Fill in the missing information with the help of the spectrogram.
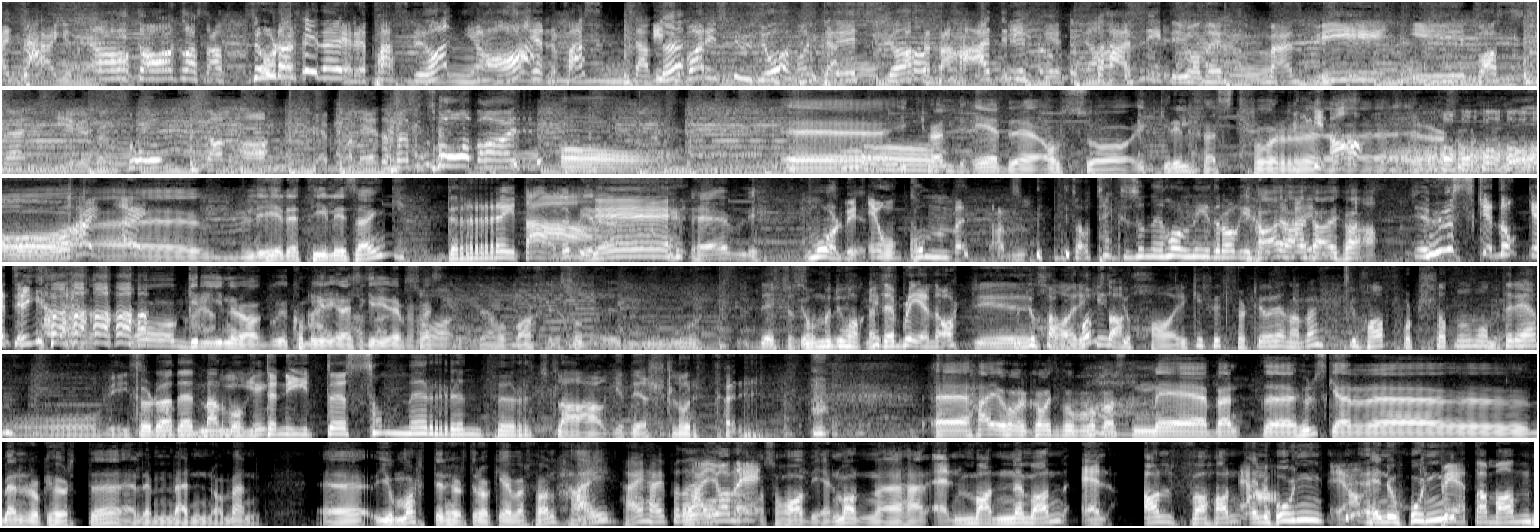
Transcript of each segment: Nei, dægen! I dag, altså! Sola skinner! Er det fest i dag? Ja! Er det fest? Ikke bare i studio. Det skal Dette her driter. Dette her driter Jonny. Men vi i Bassene i retensjon skal ha hjemmealenefest. Håvard! Eh, I kveld er det altså grillfest for eh, Ja. Og eh, blir det tidlig i seng? Drita! det blir Det Det blir Målet mitt er å komme med altså, Tenk sånn en halv ni-drag. Ja, ja, ja, ja. Husker noen ting! Og grine, da. Kommer og reise grine på så, festen. det var barnslig. Så uh, det er ikke Jo, sånn. men du har ikke- det blir en artig Men du har, ikke, sammenkomst, da. du har ikke fylt 40 år ennå, Bernt. Du har fortsatt noen måneder igjen. Og vi Før du er dead man nyte, walking. nyte sommeren før slaget det slår før. Uh, hei og velkommen til Fotballpodkasten med Bent uh, Hulsker. Uh, menn dere hørte, eller menn og menn. Eh, jo Martin hørte dere i hvert fall. Hei. Hei, hei på Og, deg. Hei, Jonny. og så har vi en mann eh, her. En mannemann. En alfahann. En hund. ja. En hund. Betamann,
